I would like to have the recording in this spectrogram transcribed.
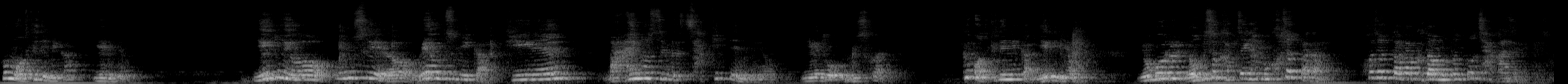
그럼 어떻게 됩니까? 얘는요? 얘도요, 음수예요. 왜 음수입니까? D는 마이너스보다. 작기 때문에요. 얘도 음수가 돼요. 그럼 어떻게 됩니까? 얘는요, 요거를 여기서 갑자기 한번 커졌다가 커졌다가 그 다음부터는 또 작아져요 계속.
